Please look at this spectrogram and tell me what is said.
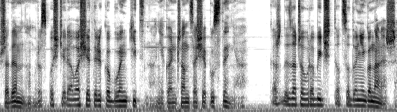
Przede mną rozpościerała się tylko błękitna, niekończąca się pustynia. Każdy zaczął robić to, co do niego należy.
